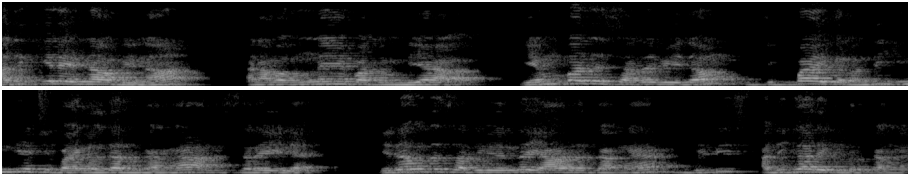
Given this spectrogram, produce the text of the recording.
அது கீழே என்ன அப்படின்னா நம்ம முன்னையே பார்த்தோம் இல்லையா? எண்பது சதவீதம் சிப்பாய்கள் வந்து இந்திய சிப்பாய்கள் தான் இருக்காங்க அந்த சிறையில. இருபது சதவீதம் தான் யார் இருக்காங்க? பிரிட்டிஷ் அதிகாரிகள் இருக்காங்க.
